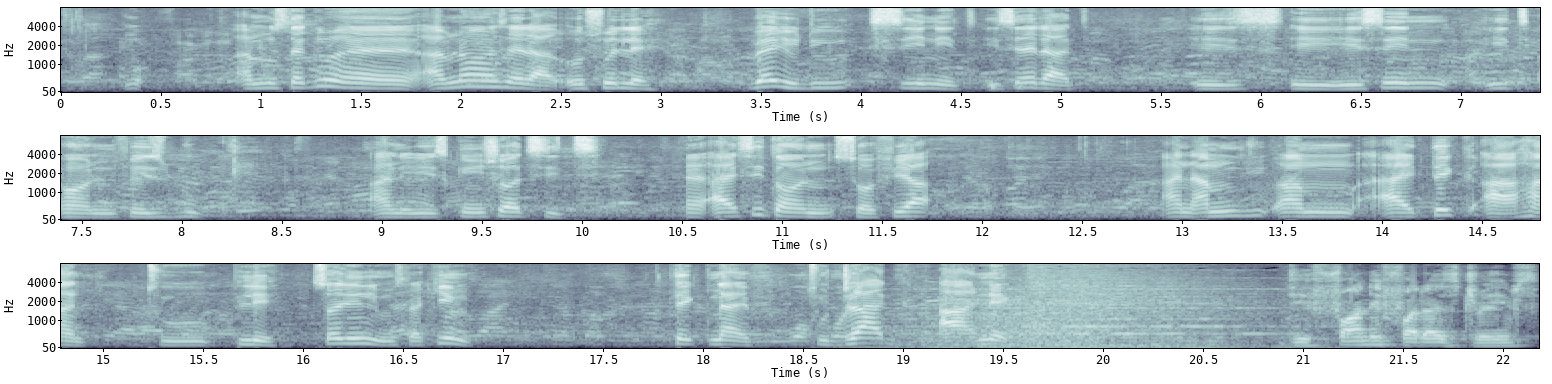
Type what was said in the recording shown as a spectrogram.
Mr. Kim, uh, I'm not saying that Oshole. Where you do seen it, he said that he's, he, he's seen it on Facebook and he screenshots it. Uh, I sit on Sophia and I'm, I'm, I take her hand to play. Suddenly, Mr. Kim take knife to drag her neck. The founding father's dreams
